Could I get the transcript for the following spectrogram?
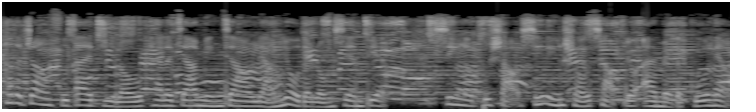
她的丈夫在底楼开了家名叫良友的绒线店，吸引了不少心灵手巧又爱美的姑娘。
